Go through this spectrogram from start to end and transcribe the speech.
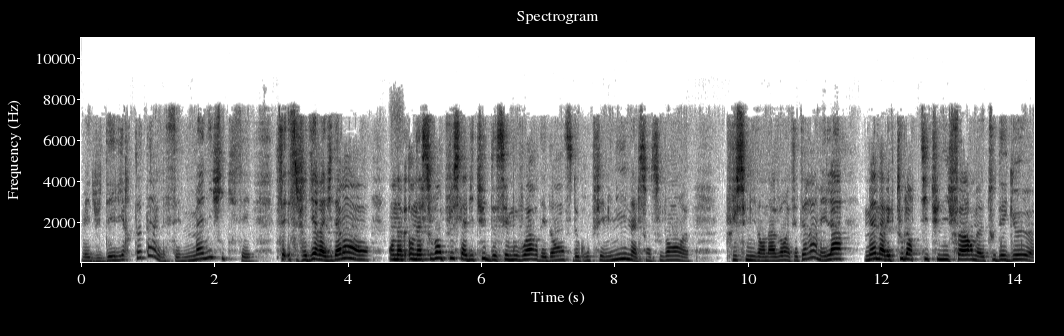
mais du délire total. C'est magnifique. C'est, je veux dire, évidemment, on, a, on a souvent plus l'habitude de s'émouvoir des danses de groupes féminines. Elles sont souvent euh, plus mises en avant, etc. Mais là, même avec tout leur petit uniforme tout dégueu,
